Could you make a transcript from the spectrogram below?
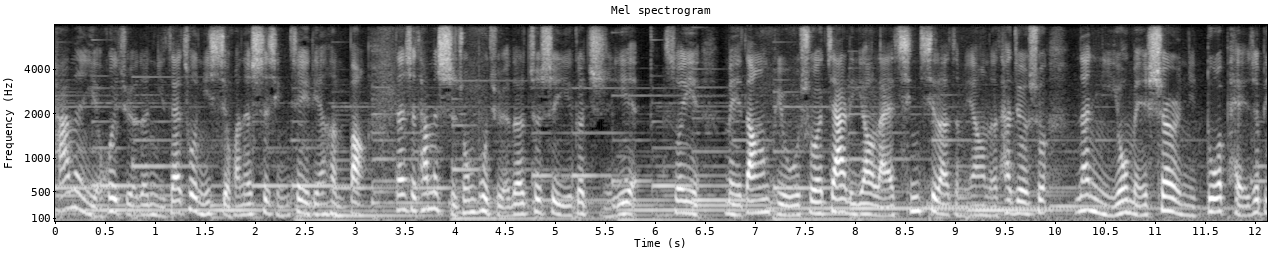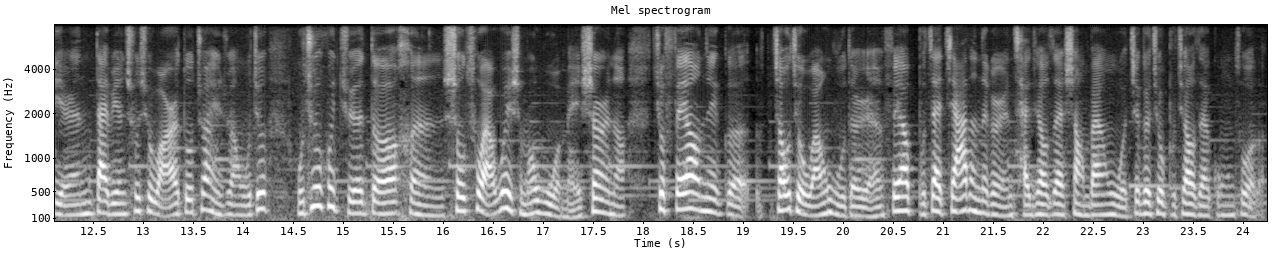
他们也会觉得你在做你喜欢的事情，这一点很棒，但是他们始终不觉得这是一个职业。所以每当比如说家里要来亲戚了怎么样的，他就说，那你又没事儿，你多陪着别人，带别人出去玩，多转一转，我就我就会觉得很受挫啊。为什么我没事儿呢？就非要那个朝九晚五的人，非要不在家的那个人才叫在上班，我这个就不叫在工作了。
